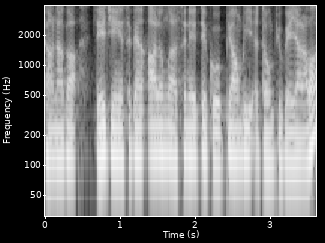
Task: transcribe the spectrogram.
ဌာနကလေ့ကျင့်စကန်အားလုံးကစနစ်တစ်ကိုပြောင်းပြီးအသုံးပြုခဲ့ရတာပါ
